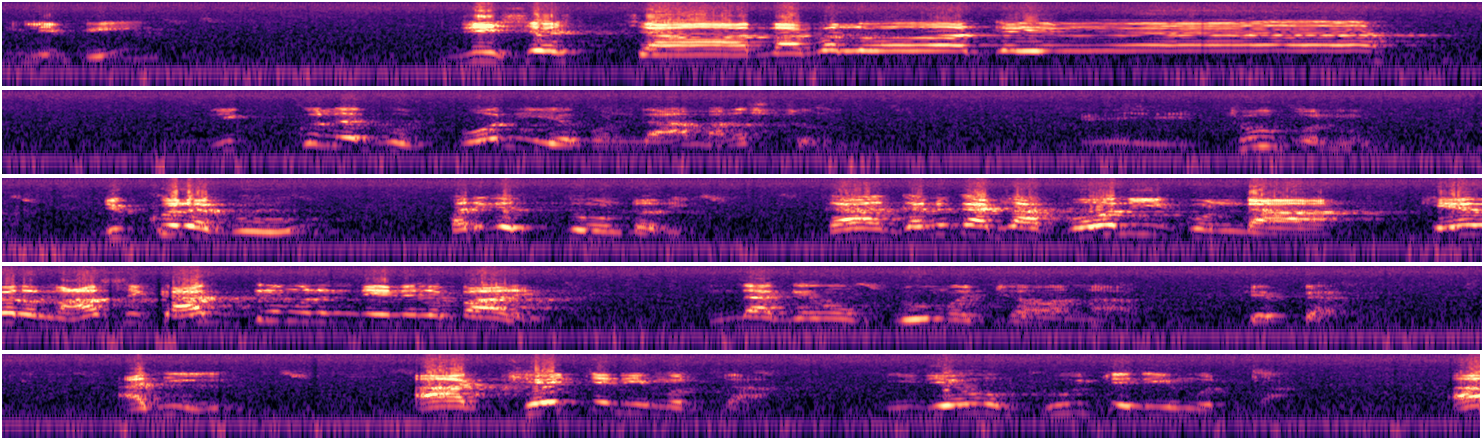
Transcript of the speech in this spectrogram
నిలిపి దిశానవలోకయ దిక్కులకు పోనీయకుండా మనస్సును చూపును దిక్కులకు పరిగెత్తుతూ ఉంటుంది. కనుక అట్లా పోనీయకుండా కేవలం నాసికాగ్రమునందే నిలపాలి. ఇందాకేమో భూమధ్యమన్నారు చెప్పారు. అది ఆ ఖేచరీ ముద్ర ఇదేమో భూచరీ ముద్ర ఆ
